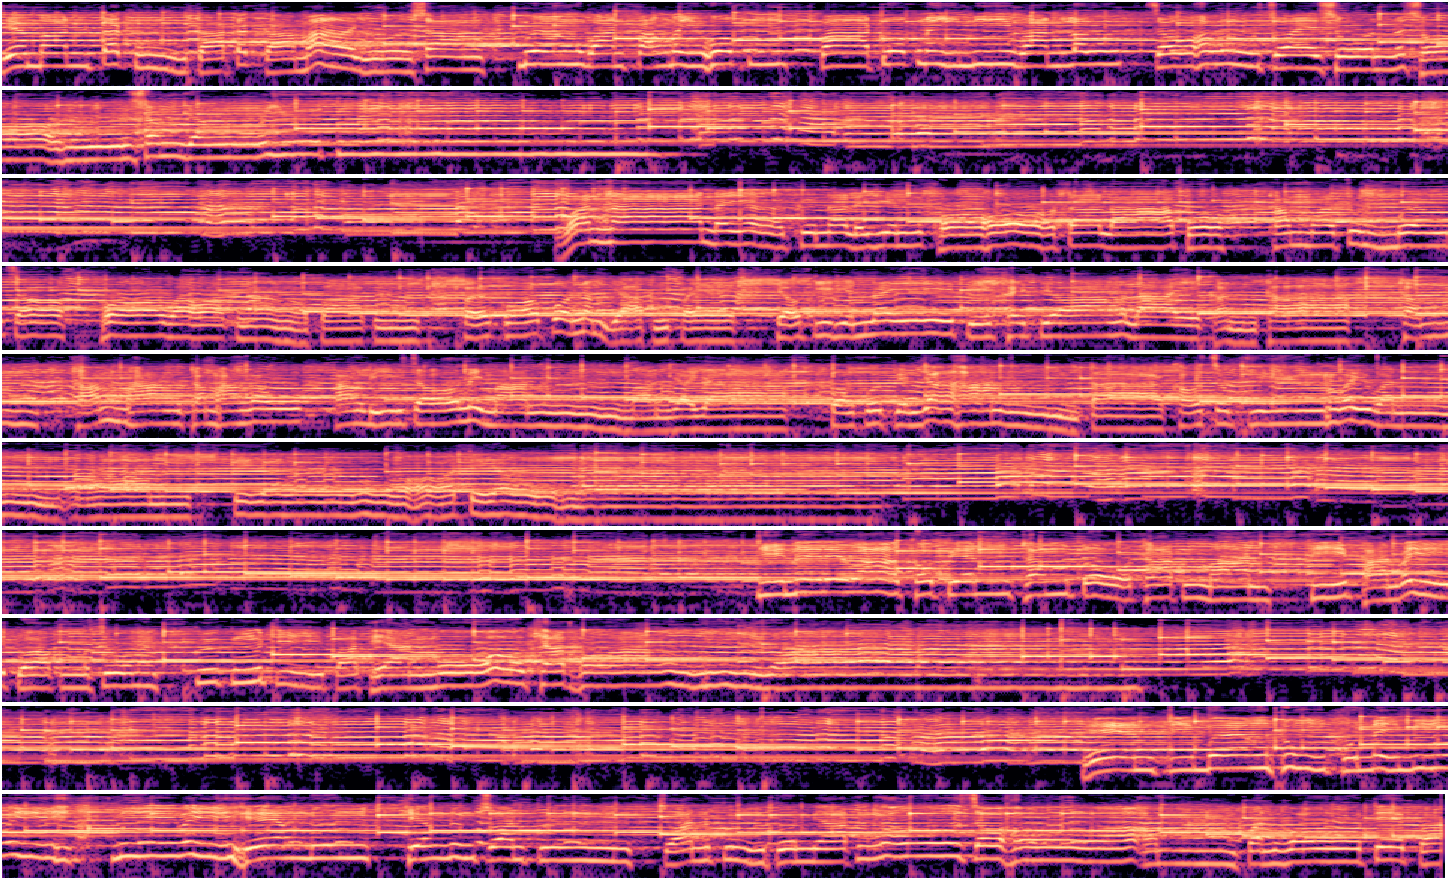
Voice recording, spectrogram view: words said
เจียมันตักกาตะกามาอยู่สร้าง เมืองวานปังไม่หกป่าตวกไม่มีวันเล่าเจ้าเฮาจอยสวนชอหือซ้ำยังหยุดวันนาในคืนนาลยินขอตาลาโป ธรรมจุ่มเมืองเจ้าพอว่าวกงางปากไปขอพ่อน้ำหยาดไปเที่ยวที่ดินในปีไข่เปียงลายคันทาทำทำห่างทำห่างเงาหางลีเจ้าในมันมันยายาต้องพูดเป็นยาหันตาเขาเจ้าเกียงไว้วันอ่อนเตียว ทำโตทาดมานที่ผ่านไว้ตวกจุมกึกจีปาแผ่นโมแคบหวงลอเป็นที่เมืองทุ่งกุนในมีไว้มีไว้แห่ง หนึ่งเพียงหนึ่งจวนปึงจวนปึงตัวหยาดเงาเจ้าหอมปันเว้าเตปั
